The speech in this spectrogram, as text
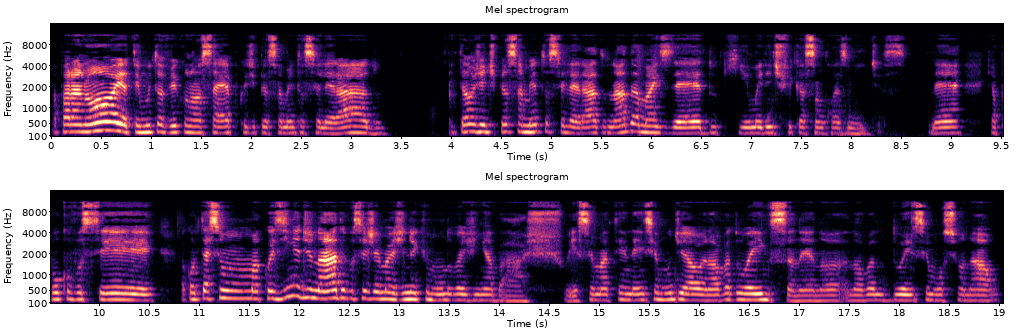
A paranoia tem muito a ver com a nossa época de pensamento acelerado. Então, gente, pensamento acelerado nada mais é do que uma identificação com as mídias, né? Daqui a pouco você acontece uma coisinha de nada e você já imagina que o mundo vai vir abaixo. Essa é uma tendência mundial, é nova doença, né? Nova doença emocional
